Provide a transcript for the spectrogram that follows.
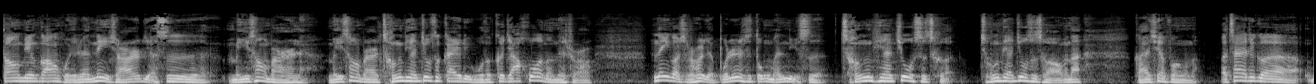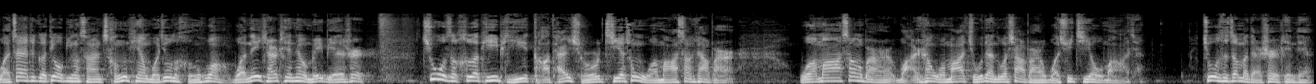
当兵刚回来那前儿也是没上班呢，没上班，成天就是该溜达，搁家晃荡的时候。那个时候也不认识东门女士，成天就是扯，成天就是扯我呢。感谢疯子，我在这个我在这个调兵山，成天我就是横晃。我那前天天我没别的事，就是喝啤啤、打台球、接送我妈上下班。我妈上班，晚上我妈九点多下班，我去接我妈去，就是这么点事。天天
